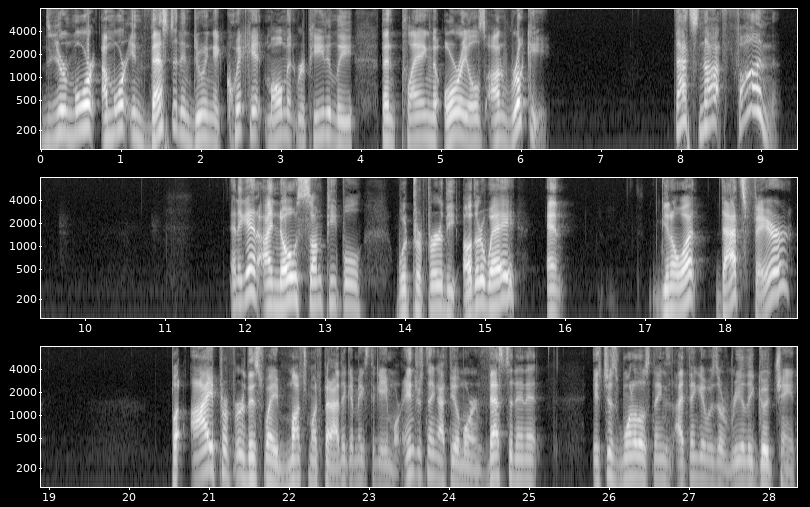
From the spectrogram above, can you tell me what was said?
You're more I'm more invested in doing a quick hit moment repeatedly than playing the Orioles on rookie. That's not fun. And again, I know some people would prefer the other way and you know what? That's fair. But I prefer this way much, much better. I think it makes the game more interesting. I feel more invested in it. It's just one of those things. I think it was a really good change.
